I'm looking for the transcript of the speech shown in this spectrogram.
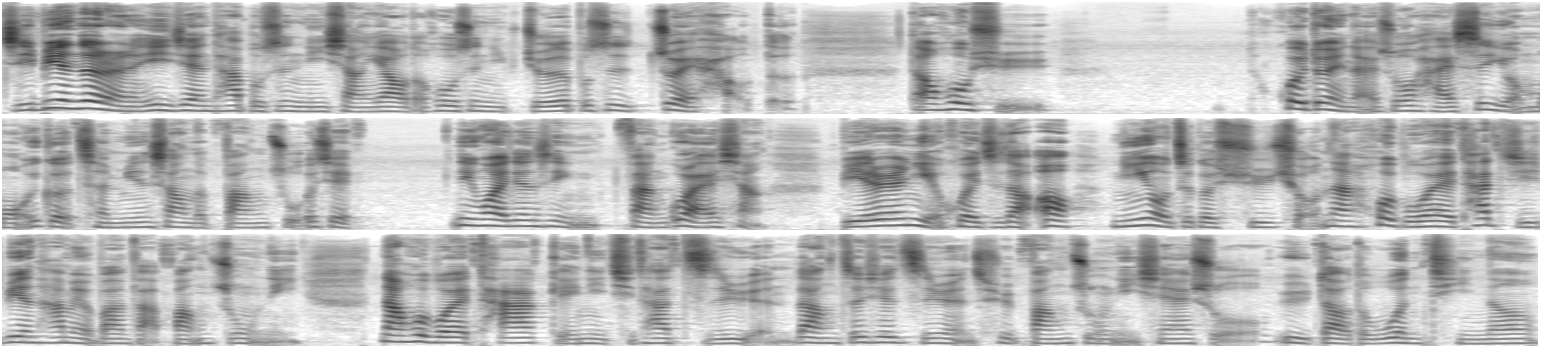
即便这个人意见他不是你想要的，或是你觉得不是最好的，但或许会对你来说还是有某一个层面上的帮助，而且另外一件事情反过来想。别人也会知道哦，你有这个需求，那会不会他即便他没有办法帮助你，那会不会他给你其他资源，让这些资源去帮助你现在所遇到的问题呢？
